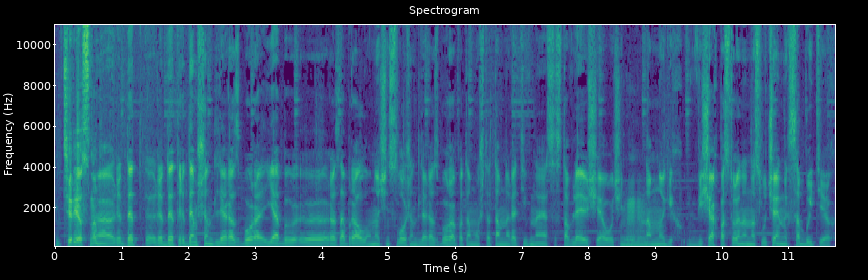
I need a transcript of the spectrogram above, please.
Интересно. А, Red Dead, Red Dead Redemption для разбора я бы э, разобрал, он очень сложен для разбора, потому что там нарративная составляющая очень Мгм. на многих вещах построена на случайных событиях,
